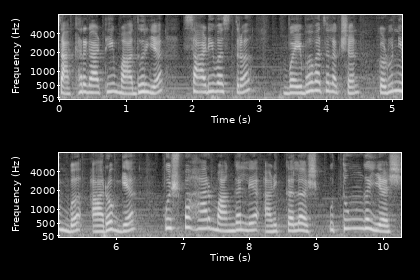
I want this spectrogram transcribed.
साखरगाठी माधुर्य साडी वस्त्र वैभवाचं लक्षण कडुनिंब आरोग्य पुष्पहार मांगल्य आणि कलश उत्तुंग यश.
